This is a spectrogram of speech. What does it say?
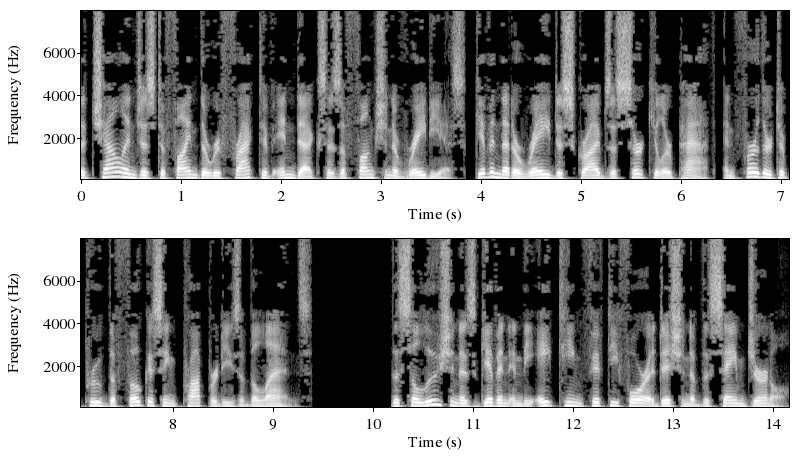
The challenge is to find the refractive index as a function of radius, given that a ray describes a circular path, and further to prove the focusing properties of the lens. The solution is given in the 1854 edition of the same journal.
